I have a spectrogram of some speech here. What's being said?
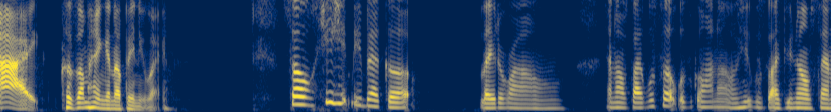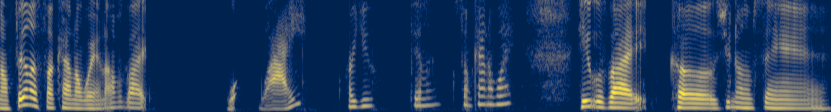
All right, because I'm hanging up anyway. So he hit me back up later on. And I was like, What's up? What's going on? He was like, You know what I'm saying? I'm feeling some kind of way. And I was like, Why are you feeling some kind of way? He was like, Cause, you know what I'm saying?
